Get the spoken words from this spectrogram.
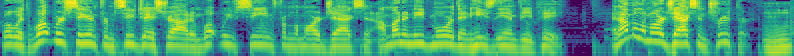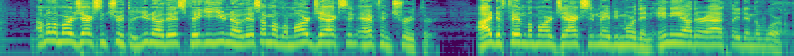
But with what we're seeing from CJ Stroud and what we've seen from Lamar Jackson, I'm going to need more than he's the MVP. And I'm a Lamar Jackson truther. Mm-hmm. I'm a Lamar Jackson truther. You know this. Figgy, you know this. I'm a Lamar Jackson effing truther. I defend Lamar Jackson maybe more than any other athlete in the world.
